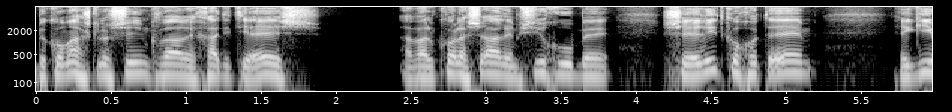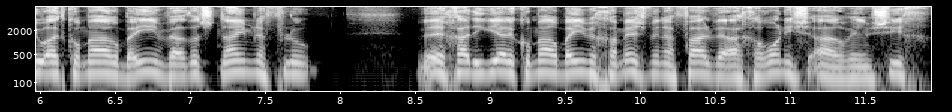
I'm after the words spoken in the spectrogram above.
בקומה 30 כבר אחד התייאש, אבל כל השאר המשיכו בשארית כוחותיהם, הגיעו עד קומה 40 ואז עוד שניים נפלו. ואחד הגיע לקומה 45 ונפל, והאחרון נשאר והמשיך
